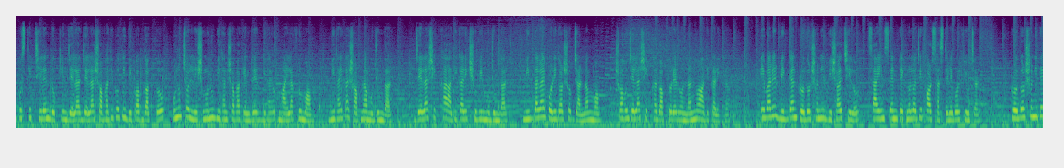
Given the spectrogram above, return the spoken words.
উপস্থিত ছিলেন দক্ষিণ জেলার জেলা সভাধিপতি দীপক দত্ত, উনচল্লিশ মনু বিধানসভা কেন্দ্রের বিধায়ক মাইলাফরু মগ, বিধায়িকা স্বপ্না মজুমদার। জেলা শিক্ষা আধিকারিক সুবীর মজুমদার, বিদ্যালয় পরিদর্শক জার্নাম মগ, সহ জেলা শিক্ষা দপ্তরের অন্যান্য আধিকারিকরা। এবারের বিজ্ঞান প্রদর্শনীর বিষয় ছিল science and technology for sustainable future. প্রদর্শনীতে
